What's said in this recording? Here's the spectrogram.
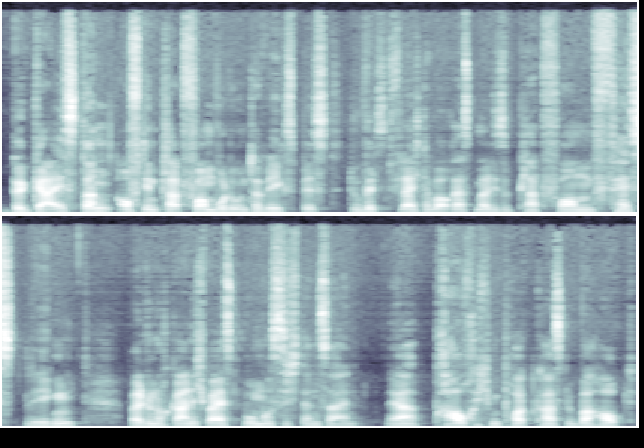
begeistern auf den Plattformen, wo du unterwegs bist. Du willst vielleicht aber auch erstmal diese Plattformen festlegen, weil du noch gar nicht weißt, wo muss ich denn sein? Ja? Brauche ich einen Podcast überhaupt?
